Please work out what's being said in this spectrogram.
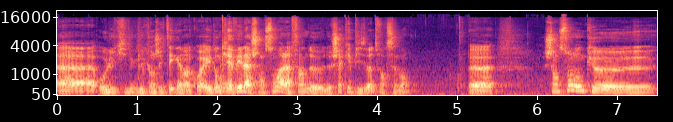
à- au Lucky Luke de quand j'étais gamin, quoi. Et donc, il y avait la chanson à la fin de, de chaque épisode, forcément. Euh, chanson donc euh,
